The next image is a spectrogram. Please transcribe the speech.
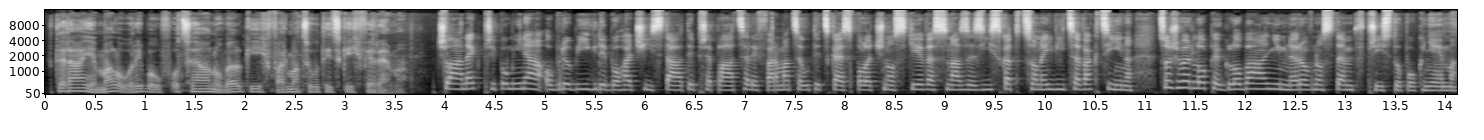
která je malou rybou v oceánu velkých farmaceutických firm. Článek připomíná období, kdy bohatší státy přeplácely farmaceutické společnosti ve snaze získat co nejvíce vakcín, což vedlo ke globálním nerovnostem v přístupu k nim.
